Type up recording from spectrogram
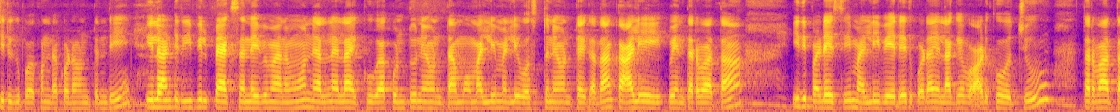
చిరిగిపోకుండా కూడా ఉంటుంది. ఇలాంటి రీఫిల్ ప్యాక్స్ అనేవి మనము నెల నెల ఎక్కువగా కొంటూనే ఉంటాము. మళ్ళీ మళ్ళీ వస్తూనే ఉంటాయి కదా. ఖాళీ అయిపోయిన తర్వాత ఇది పడేసి మళ్ళీ వేరేది కూడా ఇలాగే వాడుకోవచ్చు. తర్వాత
